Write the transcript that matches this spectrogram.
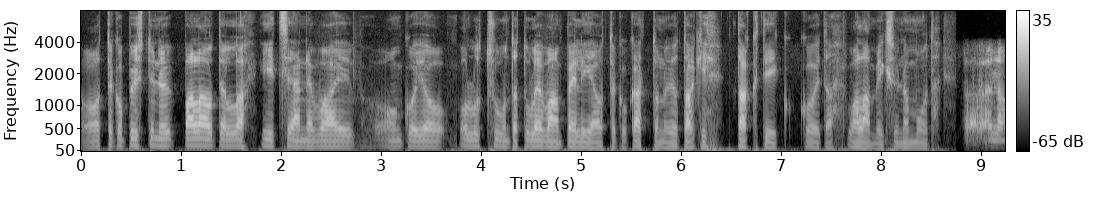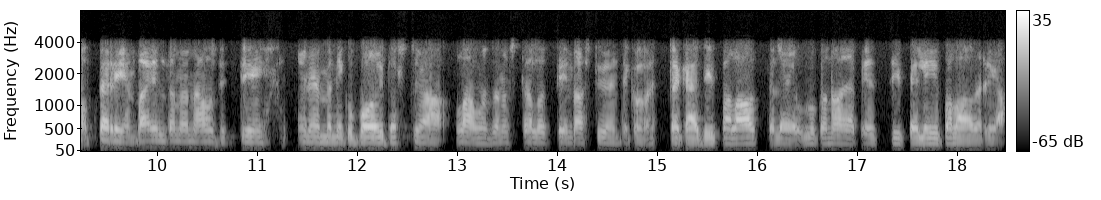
Oletteko pystynyt palautella itseänne vai onko jo ollut suunta tulevaan peliin ja oletteko katsonut jotakin taktiikoita valmiiksi ynnä muuta? No perjantai-iltana nautittiin enemmän niin kuin voitosta ja lauantaina sitten aloittiin taas työnteko, että käytiin palauttelemaan ulkona ja pidettiin peliä palaveria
